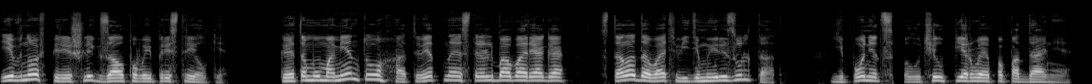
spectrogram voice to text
и вновь перешли к залповой пристрелке. К этому моменту ответная стрельба варяга стала давать видимый результат. Японец получил первое попадание.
